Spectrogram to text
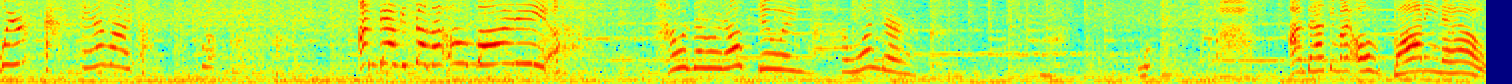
where am I? I'm back inside my own body! How is everyone else doing? I wonder. I'm back in my own body now!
